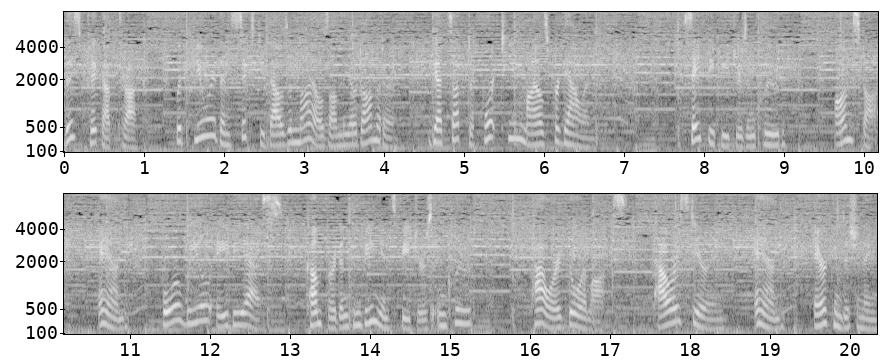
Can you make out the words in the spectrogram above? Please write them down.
This pickup truck, with fewer than 60,000 miles on the odometer, gets up to 14 miles per gallon. Safety features include OnStar and four-wheel ABS. Comfort and convenience features include power door locks, power steering, and air conditioning.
